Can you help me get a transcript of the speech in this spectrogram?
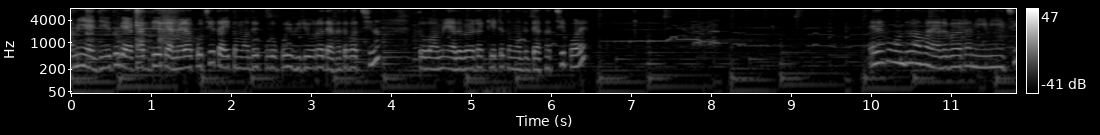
আমি যেহেতু এক হাত দিয়ে ক্যামেরা করছি, তাই তোমাদের পুরোপুরি ভিডিওটা দেখাতে পাচ্ছি না। তো আমি অ্যালোভেরাটা কেটে তোমাদের দেখাচ্ছি পরে। এই দেখো বন্ধুরা, আমার অ্যালোভেরাটা নিয়ে নিয়েছি,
